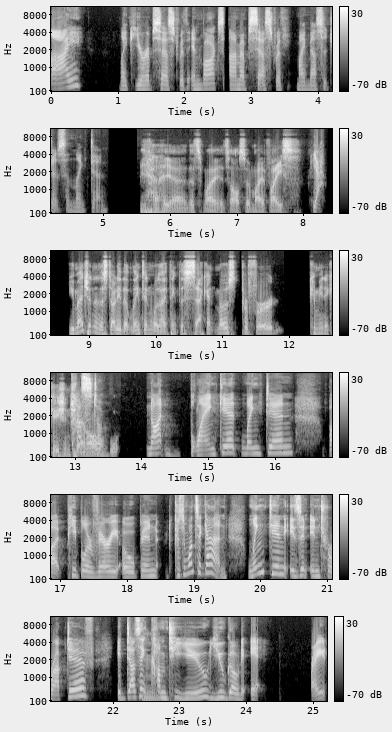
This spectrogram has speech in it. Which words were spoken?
I, like you're obsessed with inbox, I'm obsessed with my messages in LinkedIn. Yeah, yeah, that's my, it's also my vice. Yeah. You mentioned in the study that LinkedIn was, I think, the second most preferred communication Custom. channel. not blanket LinkedIn, but people are very open. Because once again, LinkedIn isn't interruptive. It doesn't Mm. come to you, you go to it, right?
